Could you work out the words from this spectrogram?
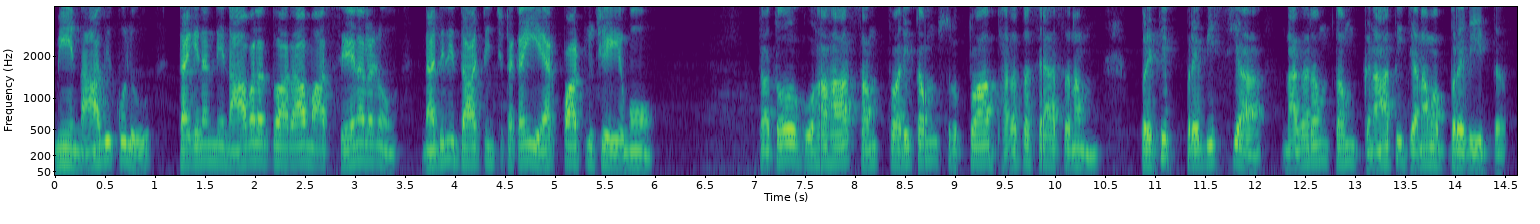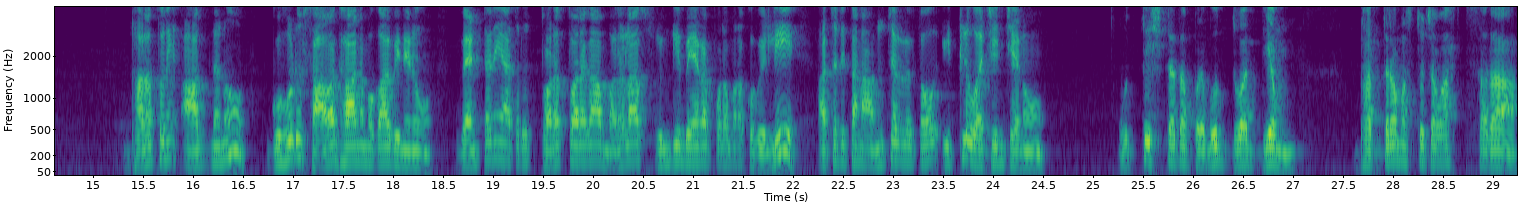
మీ నావికులు తగినన్ని నావల ద్వారా మా సేనలను నదిని దాటించుటకై ఏర్పాట్లు చేయము. తతో గుహ సంత్వరితం శ్రుత్వా భరతశాసనం ప్రతి ప్రవిశ్య నగరం తం జ్ఞాతి జనమబ్రవీత్. భరతుని ఆజ్ఞను గుహుడు సావధానముగా వినెను. వెంటనే అతడు త్వర త్వరగా మరలా శృంగిబేరపురమునకు వెళ్ళి అతడి తన అనుచరులతో ఇట్లు వచించెను. ఉత్తిష్టత ప్రభుద్వద్యం. భద్రమస్తు చ సదా.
